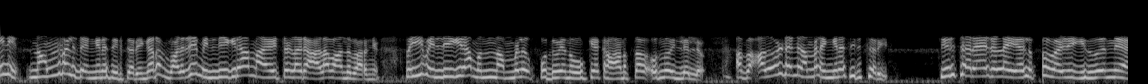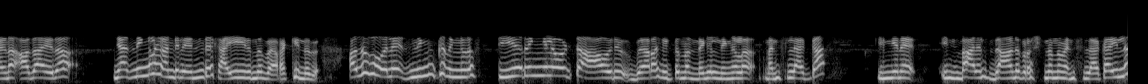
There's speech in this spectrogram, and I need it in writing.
ഇനി നമ്മൾ ഇത് എങ്ങനെ തിരിച്ചറിയും? കാരണം വളരെ മില്ലിഗ്രാം ആയിട്ടുള്ള ഒരു പറഞ്ഞു. അപ്പൊ ഈ മില്ലിഗ്രാം ഒന്നും നമ്മൾ പൊതുവെ നോക്കിയാൽ കാണത്ത ഒന്നും ഇല്ലല്ലോ. അപ്പൊ അതുകൊണ്ട് തന്നെ നമ്മൾ എങ്ങനെ തിരിച്ചറിയും? തിരിച്ചറിയാനുള്ള എളുപ്പ വഴി ഇത് തന്നെയാണ്. അതായത് ഞാൻ നിങ്ങൾ കണ്ടില്ല എന്റെ കൈ ഇരുന്ന് വിറയ്ക്കുന്നത്. അതുപോലെ നിങ്ങൾക്ക് നിങ്ങളുടെ സ്റ്റിയറിങ്ങിലോട്ട് ആ ഒരു വിറ കിട്ടുന്നുണ്ടെങ്കിൽ നിങ്ങൾ മനസ്സിലാക്കുക. ഇങ്ങനെ ഇൻബാലൻസ്ഡ് ആണ് പ്രശ്നം എന്ന് മനസ്സിലാക്കുക. ഇല്ല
